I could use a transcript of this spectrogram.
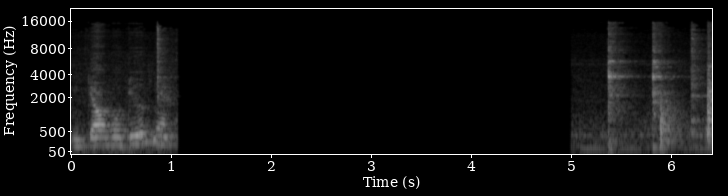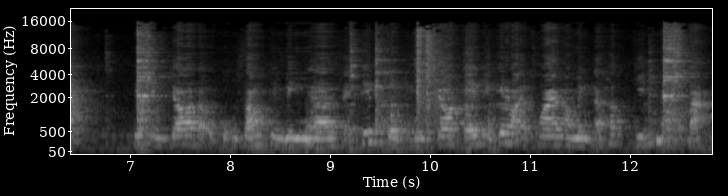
mình cho vô trước nha. Khi mình cho đậu phụng xong thì mình à, sẽ tiếp tục mình cho tới những cái loại khoai mà mình đã hấp chín này các bạn.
